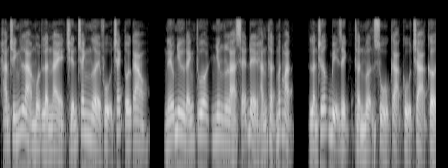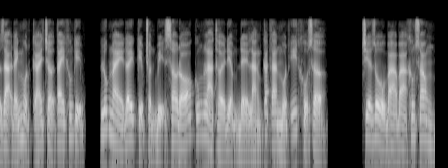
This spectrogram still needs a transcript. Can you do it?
Hắn chính là một lần này chiến tranh người phụ trách tối cao, nếu như đánh thua nhưng là sẽ để hắn thật mất mặt. Lần trước bị dịch thần mượn sủ cả cụ trả cờ dạ đánh một cái trở tay không kịp, lúc này đây kịp chuẩn bị sau đó cũng là thời điểm để làng cắt ăn một ít khổ sở. Chia rổ bà bà không xong,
